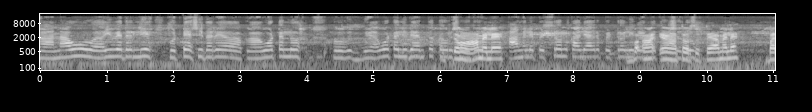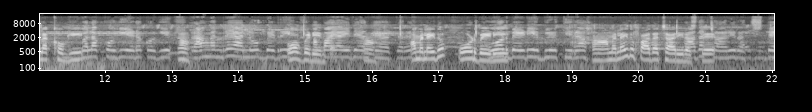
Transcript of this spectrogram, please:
ಆ, ನಾವು ಹೈವೇದಲ್ಲಿ ಹೊಟ್ಟೆ ಹಸಿದರೆ ಹೋಟೆಲ್ ಹೋಟೆಲ್ ಇದೆ ಅಂತ ತೋರಿಸುತ್ತೆ ಆಮೇಲೆ? ಆಮೇಲೆ ಪೆಟ್ರೋಲ್ ಖಾಲಿ ಆದ್ರೆ ಪೆಟ್ರೋಲ್ ಇದೆ ಅಂತ ತೋರಿಸುತ್ತೆ. ಆಮೇಲೆ? ಬಲಕ್ಕೆ ಹೋಗಿ. ಹೋಗಿ ಎಡಕ್ಕೆ ಹೋಗಿ. ಹಾ. ರಾಂಗ್ ಅಂದ್ರೆ ಅಲ್ಲಿ ಹೋಗ್ಬೇಡ್ರಿ. ಹೋಗ್ಬೇಡಿ ಅಂತ. ಅಪಾಯ ಇದೆ ಅಂತ ಹಾ. ಹೇಳ್ತಾರೆ. ಆಮೇಲೆ ಇದು ಓಡಬೇಡಿ. ಓಡ್ಬೇಡಿ ಬೀಳ್ತೀರಾ? ಆಮೇಲೆ ಇದು ಪಾದಚಾರಿ ರಸ್ತೆ. ಪಾದಚಾರಿ ರಸ್ತೆ.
